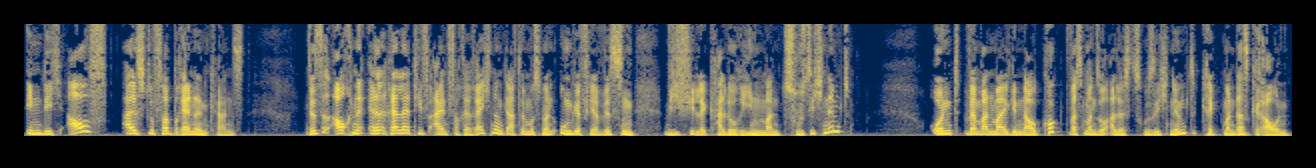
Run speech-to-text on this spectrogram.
in dich auf, als du verbrennen kannst. Das ist auch eine relativ einfache Rechnung. Dafür muss man ungefähr wissen, wie viele Kalorien man zu sich nimmt. Und wenn man mal genau guckt, was man so alles zu sich nimmt, kriegt man das Grauen.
